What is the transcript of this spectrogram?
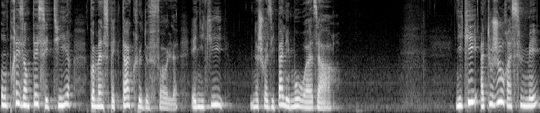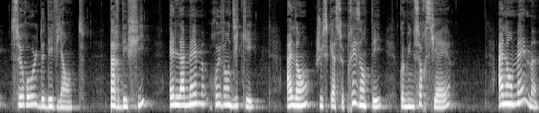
on présentait ces tirs comme un spectacle de folle. Et Niki ne choisit pas les mots au hasard. Niki a toujours assumé ce rôle de déviante. Par défi, elle l'a même revendiqué, allant jusqu'à se présenter comme une sorcière, allant même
